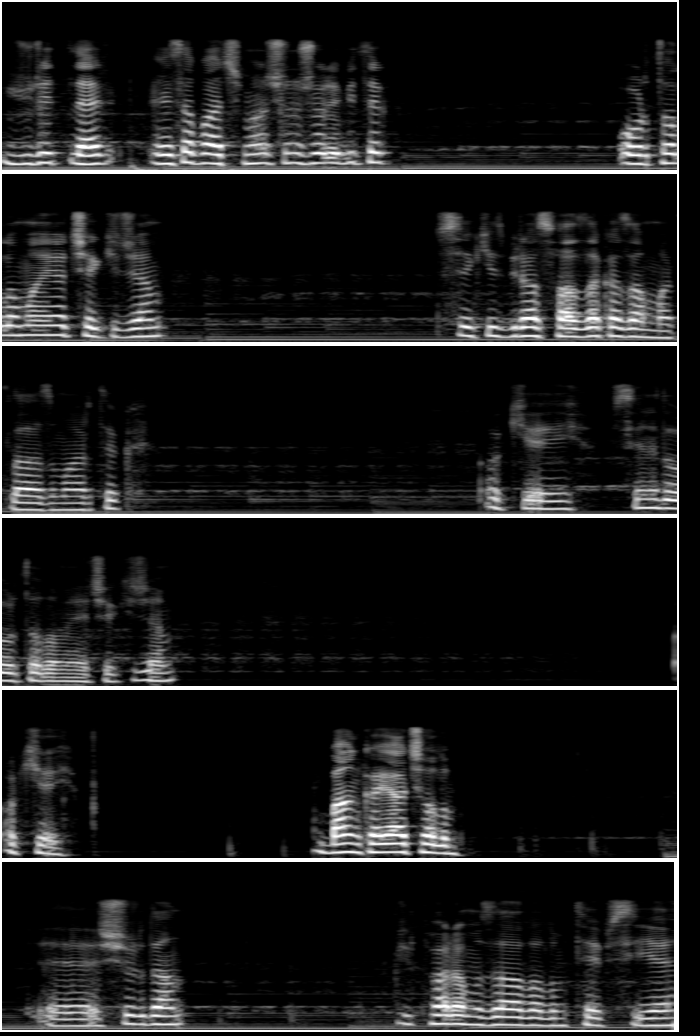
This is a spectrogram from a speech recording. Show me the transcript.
ücretler, hesap açma. Şunu şöyle bir tık ortalamaya çekeceğim. 8 biraz fazla kazanmak lazım artık. Okey. Seni de ortalamaya çekeceğim. Okey. Bankayı açalım. Ee, şuradan bir paramızı alalım tepsiye.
